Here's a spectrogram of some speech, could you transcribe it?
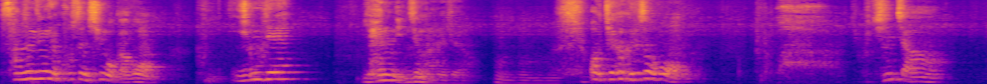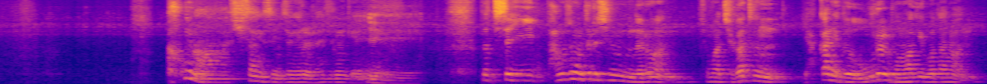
삼성전기랑 코스는 신고가고, 인데, 얘는 인증을 안 해줘요. 음, 어, 제가 그래서, 와, 이거 진짜, 크구나. 시장에서 인정을 해주는 게. 예, 그래서 진짜 이 방송을 들으시는 분들은 정말 저 같은 약간의 그 우를 범하기보다는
